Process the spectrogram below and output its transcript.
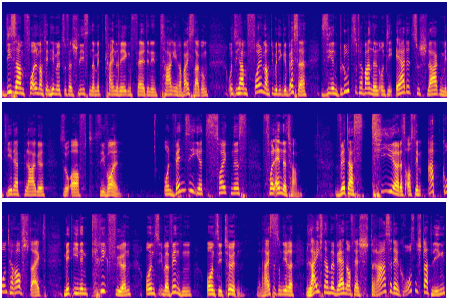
Diese haben Vollmacht, den Himmel zu verschließen, damit kein Regen fällt in den Tagen ihrer Weissagung. Und sie haben Vollmacht über die Gewässer, sie in Blut zu verwandeln und die Erde zu schlagen mit jeder Plage, so oft sie wollen. Und wenn sie ihr Zeugnis vollendet haben, wird das Tier, das aus dem Abgrund heraufsteigt, mit ihnen Krieg führen und sie überwinden und sie töten. Dann heißt es, und ihre Leichname werden auf der Straße der großen Stadt liegen,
